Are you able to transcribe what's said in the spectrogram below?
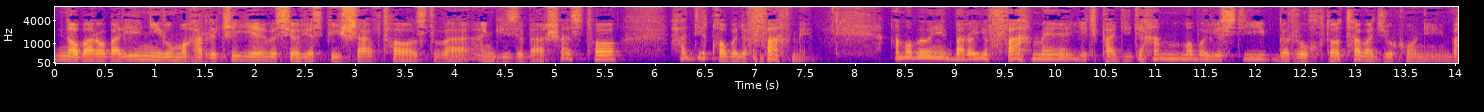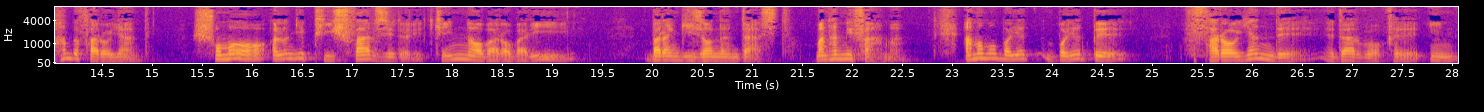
نابرابری نیرو محرکه بسیاری از پیشرفت هاست و انگیزه بخش است تا حدی قابل فهمه اما ببینید برای فهم یک پدیده هم ما بایستی به رخداد توجه کنیم و هم به فرایند. شما الان یه پیشفرزی دارید که این نابرابری برانگیزاننده است. من هم می‌فهمم. اما ما باید, باید به فرایند در واقع این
